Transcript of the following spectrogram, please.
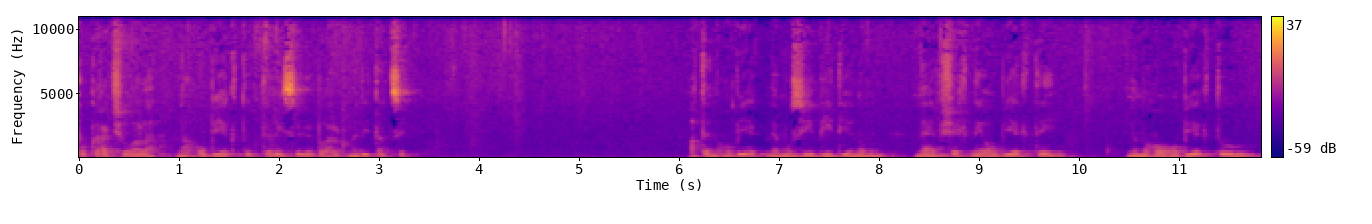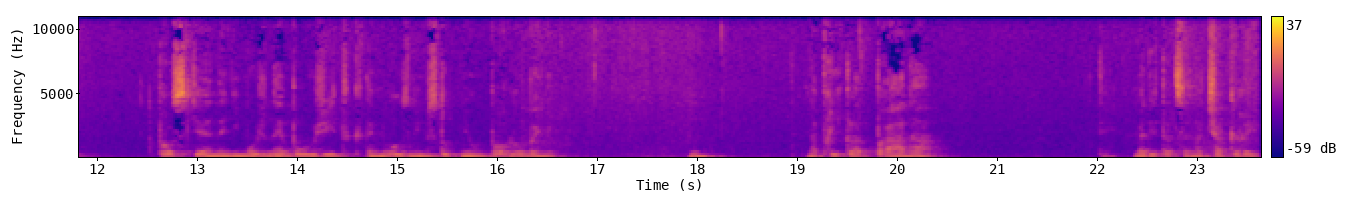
pokračovala na objektu, který si vybral k meditaci. A ten objekt nemusí být jenom, ne všechny objekty, mnoho objektů prostě není možné použít k těm různým stupňům prohloubení. Hm? Například prána, meditace na čakry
